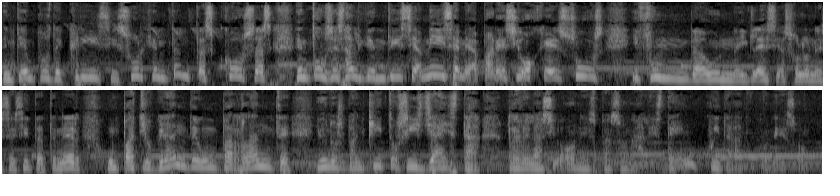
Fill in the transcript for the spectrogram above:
en tiempos de crisis. Surgen tantas cosas. Entonces alguien dice, a mí se me apareció Jesús y funda una iglesia, solo necesita tener un patio grande, un parlante y unos banquitos y ya está. Revelaciones personales. Ten cuidado con eso.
